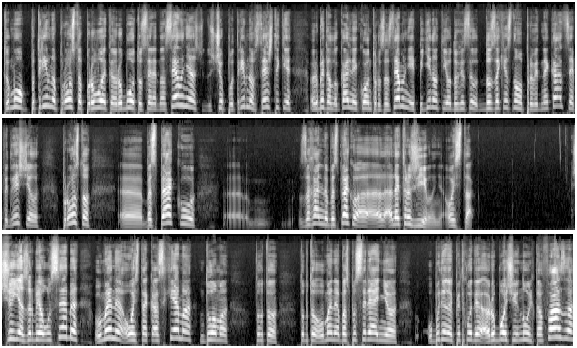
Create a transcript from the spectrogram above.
Тому потрібно просто проводити роботу серед населення, що потрібно все ж таки робити локальний контур заземлення і під'єднувати його до, до захисного провідника. Це підвищує просто е, безпеку, е, загальну безпеку е, електроживлення. Ось так. Що я зробив у себе? У мене ось така схема вдома. Тобто, тобто у мене безпосередньо у будинок підходить робочий нуль та фаза,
